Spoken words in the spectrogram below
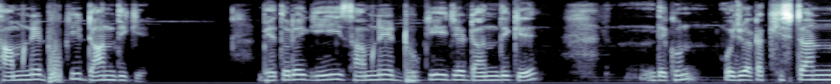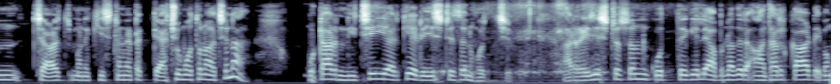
সামনে ঢুকি ডান দিকে। ভেতরে গিয়ে সামনে ঢুকি যে ডান দিকে, দেখুন ওই যে একটা খ্রিস্টান চার্চ মানে খ্রিস্টান একটা স্ট্যাচু মতন আছে না, ওটার নিচেই আর কি রেজিস্ট্রেশন হচ্ছে। আর রেজিস্ট্রেশন করতে গেলে আপনাদের আধার কার্ড এবং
